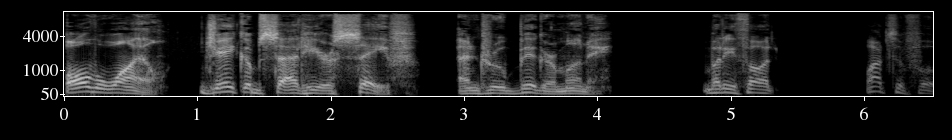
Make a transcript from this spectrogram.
All the while, Jacob sat here safe and drew bigger money. But he thought, Lots of folks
